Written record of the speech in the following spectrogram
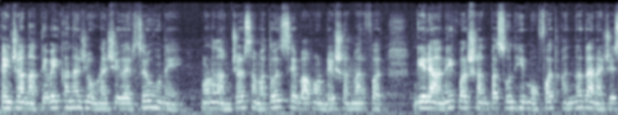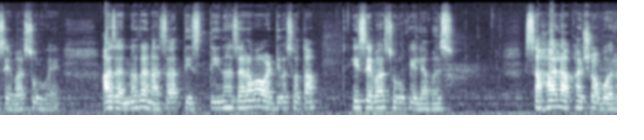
त्यांच्या नातेवाईकांना जेवणाची गैरसोय होऊ नये म्हणून आमच्या समतोल सेवा फाउंडेशनमार्फत गेल्या अनेक वर्षांपासून ही मोफत अन्नदानाची सेवा सुरू आहे. आज अन्नदानाचा तीस तीन हजारावा वाढदिवस होता. ही सेवा सुरू केल्यापासून सहा लाखाच्या वर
